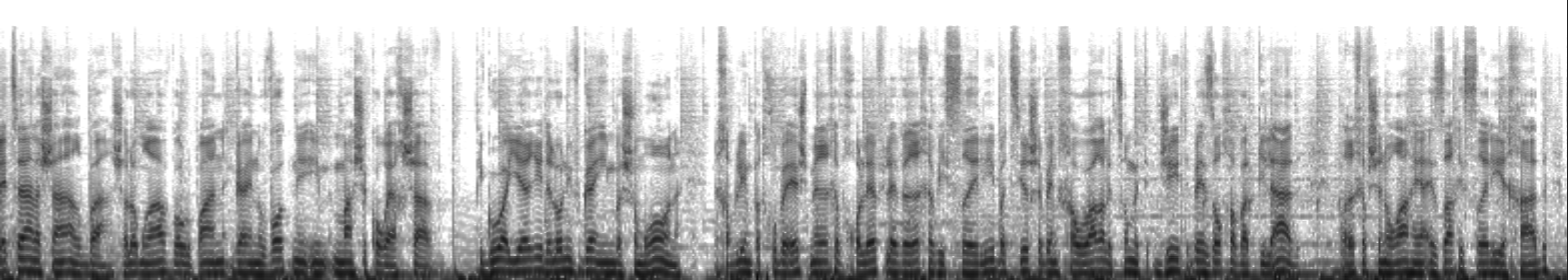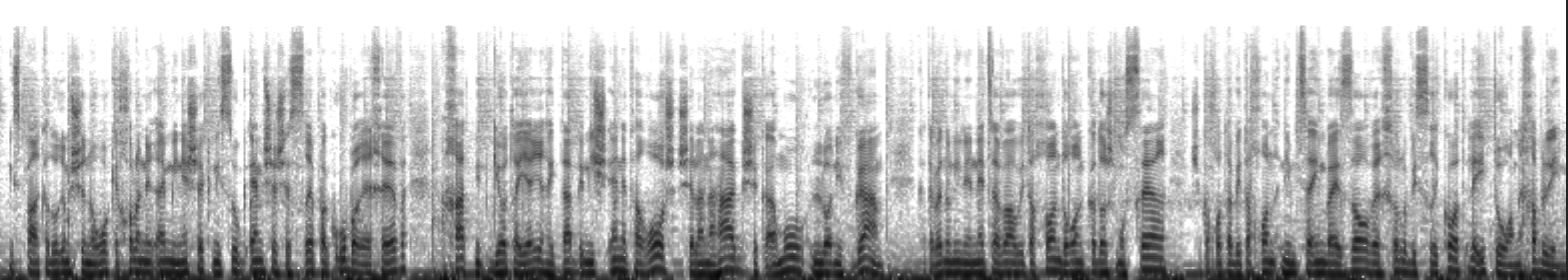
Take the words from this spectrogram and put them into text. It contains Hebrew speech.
גלי צה"ל השעה 4, שלום רב באולפן גיא נובוטני עם מה שקורה עכשיו. פיגוע ירי ללא נפגעים בשומרון. מחבלים פתחו באש מרכב חולף לעבר רכב ישראלי בציר שבין חווארה לצומת ג'יט באזור חוות גלעד. ברכב שנורה היה אזרח ישראלי אחד, מספר כדורים שנורו ככל הנראה מנשק מסוג M16 פגעו ברכב. אחת מפגיעות הירי הייתה במשענת הראש של הנהג, שכאמור לא נפגע. כתבנו לענייני צבא וביטחון דורון קדוש מוסר שכוחות הביטחון נמצאים באזור והחלו בסריקות לאיתור המחבלים.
